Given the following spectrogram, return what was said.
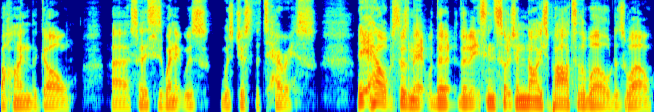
behind the goal. Uh, so this is when it was was just the terrace. It helps, doesn't it, that, that it's in such a nice part of the world as well.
